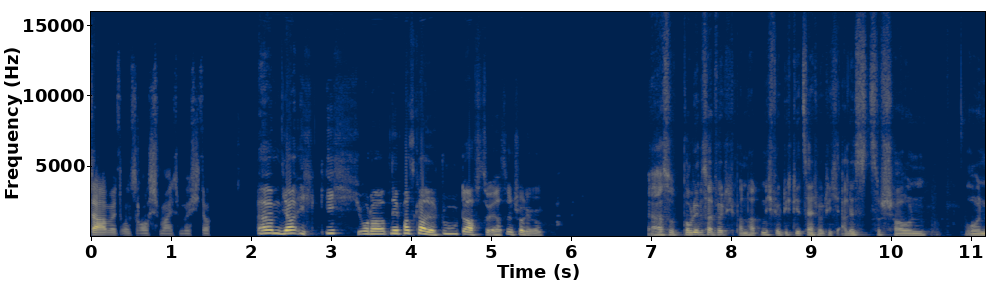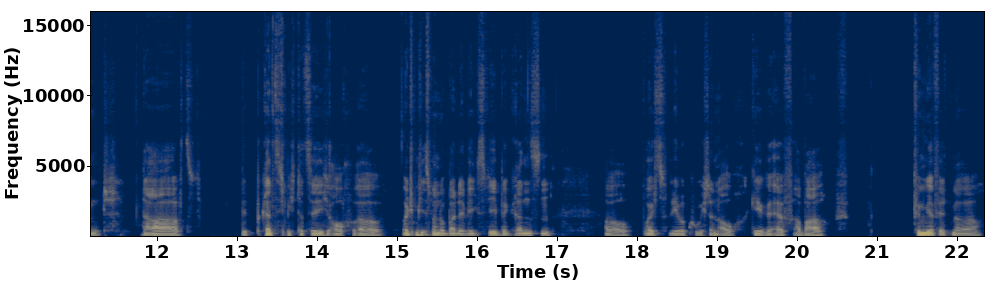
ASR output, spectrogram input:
David uns rausschmeißen möchte. Ähm, ja, ich, ich oder, nee, Pascal, du darfst zuerst, Entschuldigung. Ja, also Problem ist halt wirklich, man hat nicht wirklich die Zeit, wirklich alles zu schauen. Und da begrenze ich mich tatsächlich auch, äh, wollte ich mich erstmal nur bei der WXW begrenzen. Aber euch zuliebe gucke ich dann auch GWF. Aber für mir fehlt mir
